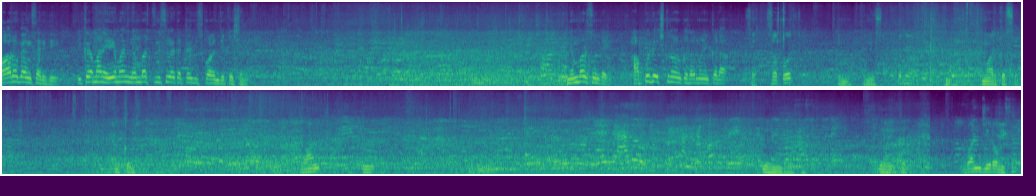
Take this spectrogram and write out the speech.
borrow bank sir ఇది. ఇక్కడ మనం ఏమైనా నెంబర్ తీసుకునేటట్టే తీసుకోవాలని చెప్పేసి నెంబర్స్ ఉంటాయి. అప్పు తెచ్చుకున్నాం అనుకో సార్ మనం ఇక్కడ. Suppose marker sir. One two. One zero ఉంది సార్.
